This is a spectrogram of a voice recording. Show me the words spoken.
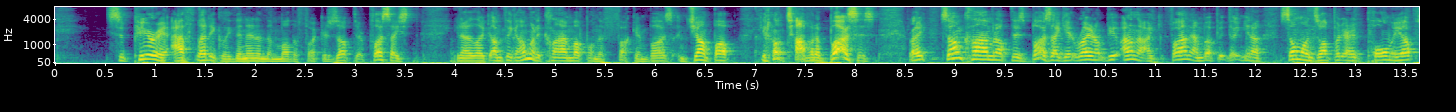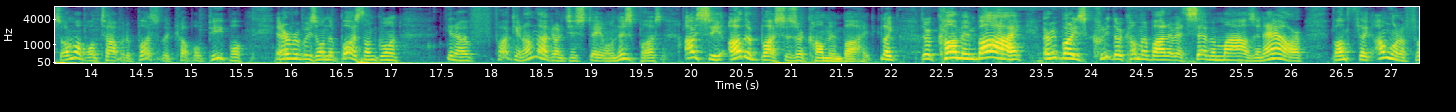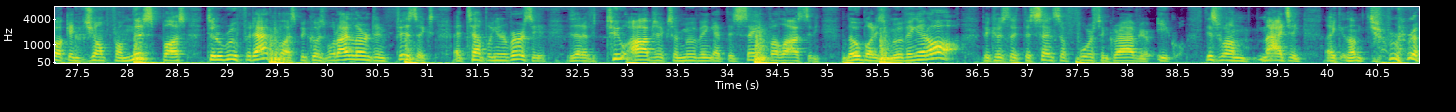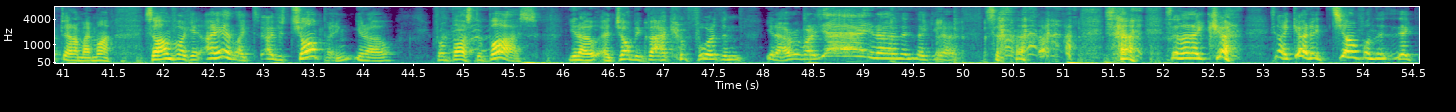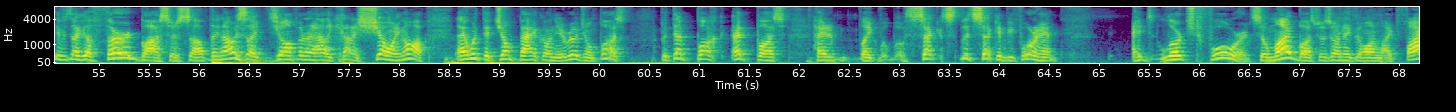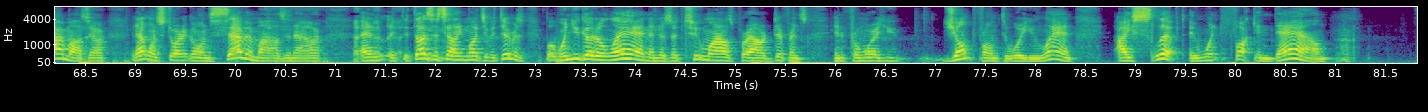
superior athletically than any of the motherfuckers up there. Plus, I, you know, like I'm thinking I'm to climb up on the fucking bus and jump up, get on top of the buses, right? So I'm climbing up this bus. I get right on. I don't know. I finally I'm up. You know, someone's up there, pull me up. So I'm up on top of the bus with a couple of people, and everybody's on the bus. I'm going. You know, fucking, I'm not going to just stay on this bus. I see other buses are coming by. Like, they're coming by. Everybody's, cre- they're coming by at seven miles an hour. But I'm thinking, I'm going to fucking jump from this bus to the roof of that bus because what I learned in physics at Temple University is that if two objects are moving at the same velocity, nobody's moving at all because the, the sense of force and gravity are equal. This is what I'm imagining. Like, I'm ripped out of my mind. So I'm fucking, I had like, I was jumping, you know, from bus to bus, you know, and jumping back and forth, and you know, everybody's yeah, you know, and then like, you know, so so, so then I go, so I go to jump on the, like, there was like a third bus or something. I was like jumping around, like kind of showing off. And I went to jump back on the original bus, but that buck, that bus had like a second, split second beforehand had lurched forward. So my bus was only going like five miles an hour, and that one started going seven miles an hour. And it, it doesn't sound like much of a difference, but when you go to land and there's a two miles per hour difference in from where you jump from to where you land, I slipped and went fucking down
